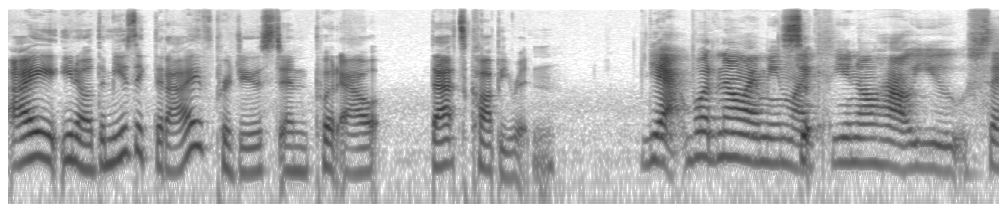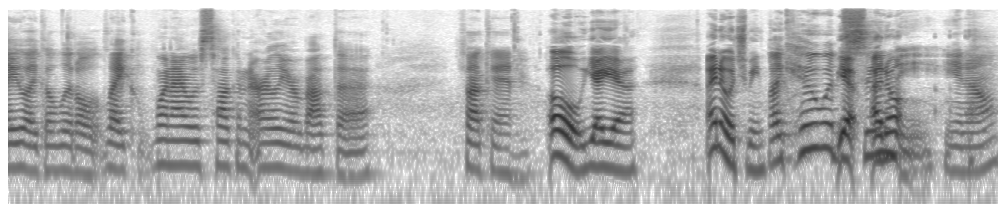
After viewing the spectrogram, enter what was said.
I, you know, the music that I've produced and put out, that's copywritten. Yeah, but no, I mean like so, you know how you say like a little like when I was talking earlier about the fucking Oh, yeah, yeah. I know what you mean. Like who would sue me, you know?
